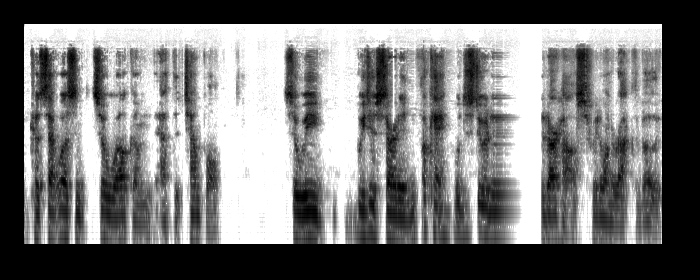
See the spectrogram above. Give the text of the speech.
because that wasn't so welcome at the temple. So we we just started, okay, we'll just do it at our house. We don't want to rock the boat.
